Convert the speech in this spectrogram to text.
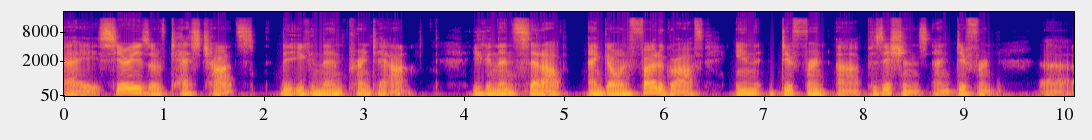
a series of test charts that you can then print out. You can then set up and go and photograph in different uh, positions and different uh,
